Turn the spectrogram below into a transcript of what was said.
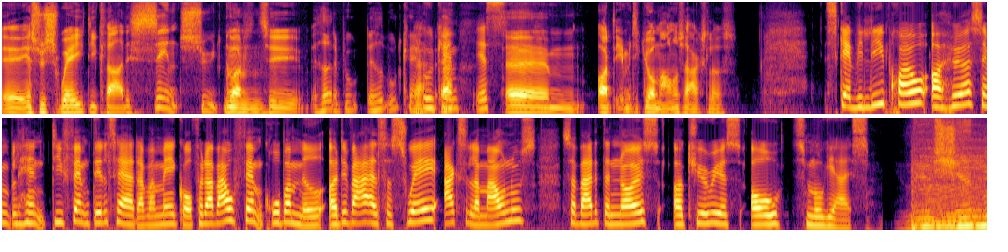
Øh, Jeg synes, Sway, de klarede det sindssygt godt Mhm. til... Hvad hedder det? Boot, det hedder bootcamp? Bootcamp, yes. Ja. Øhm, og jamen, det gjorde Magnus og Axel også. Skal vi lige prøve at høre simpelthen de fem deltagere, der var med i går? For der var jo fem grupper med, og det var altså Sway, Axel og Magnus. Så var det The Noise og Curious og Smokey Eyes. Illusion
